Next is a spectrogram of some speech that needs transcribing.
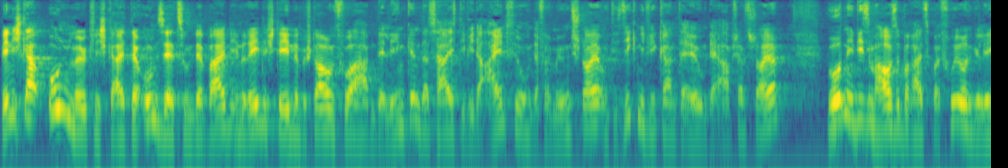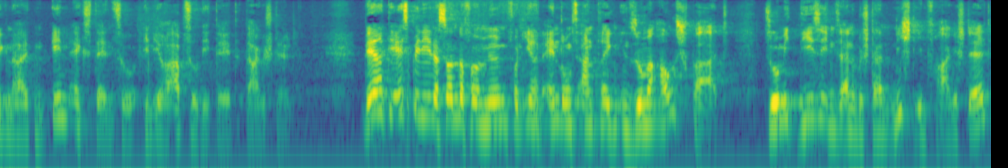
wenn nicht gar Unmöglichkeit der Umsetzung der beiden in Rede stehenden Besteuerungsvorhaben der LINKEN, das heißt die Wiedereinführung der Vermögenssteuer und die signifikante Erhöhung der Erbschaftssteuer, wurden in diesem Hause bereits bei früheren Gelegenheiten in extenso in ihrer Absurdität dargestellt. Während die SPD das Sondervermögen von ihren Änderungsanträgen in Summe ausspart, somit diese in seinem Bestand nicht infrage stellt,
